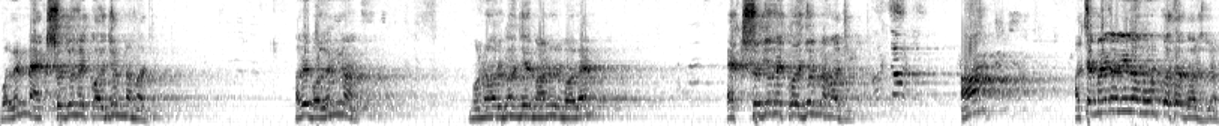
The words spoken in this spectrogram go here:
বলেন না, একশো জনে কয়জন নামাজি? আরে বলেন না। মনোহরগঞ্জের মানুষ বলেন একশো জনে কয়জন নামাজি? হ্যাঁ? আচ্ছা মাইনা নিলাম ওর কথা দশ জন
